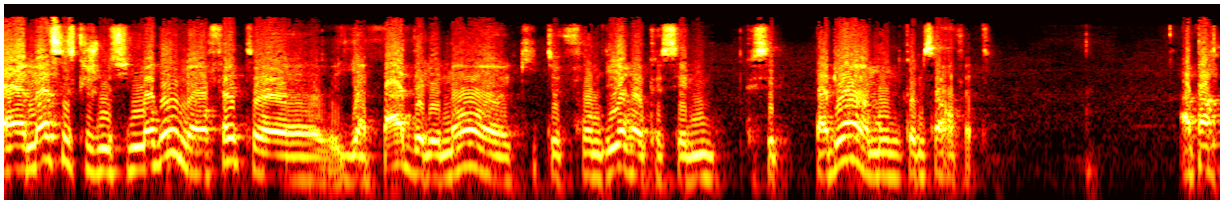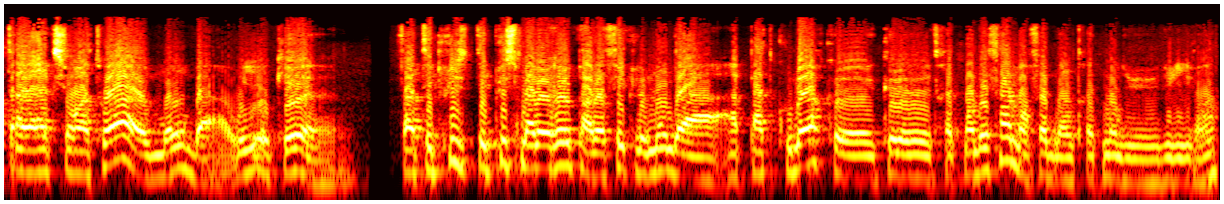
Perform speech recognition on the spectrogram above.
Euh, moi, c'est ce que je me suis demandé, mais en fait, euh, il n'y a pas d'éléments euh, qui te font dire que c'est pas bien un monde comme ça, en fait. À part ta réaction à toi, bon, bah oui, ok. Enfin, t'es plus, t'es plus malheureux par le fait que le monde a, pas de couleur que, le traitement des femmes, en fait, dans le traitement du, livre.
